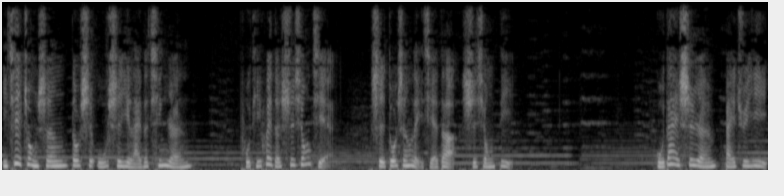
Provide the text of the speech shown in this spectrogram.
一切众生都是无始以来的亲人，菩提会的师兄姐是多生累劫的师兄弟。古代诗人白居易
